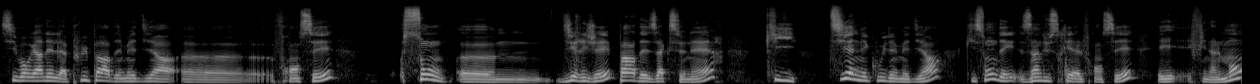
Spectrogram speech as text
Si vous regardez la plupart des médias euh, français sont euh, dirigés par des actionnaires qui tiennent les couilles des médias, qui sont des industriels français, et finalement,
